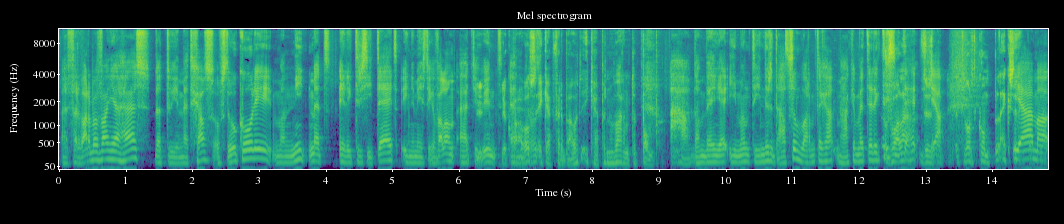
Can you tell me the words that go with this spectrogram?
Het verwarmen van je huis, dat doe je met gas of stookolie, maar niet met elektriciteit, in de meeste gevallen uit je wind. Pauwels, dat- ik heb verbouwd, ik heb een warmtepomp. Ah, dan ben jij iemand die inderdaad zijn warmte gaat maken met elektriciteit. Voilà, dus ja. dat- het wordt complexer. Ja, maar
